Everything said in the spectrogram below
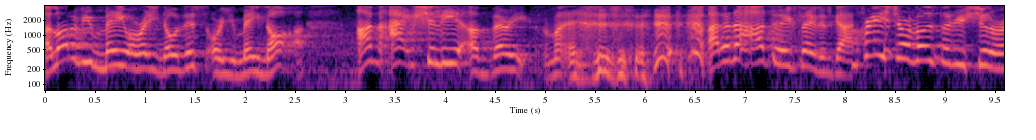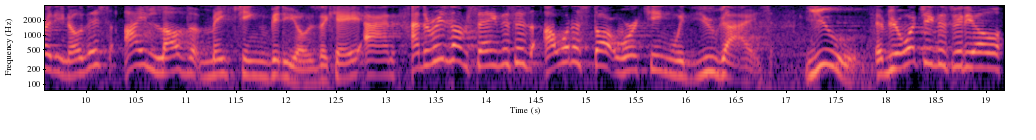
a lot of you may already know this or you may not. I'm actually a very... I don't know how to explain this guy. I'm pretty sure most of you should already know this. I love making videos, okay? And, and the reason I'm saying this is I want to start working with you guys you if you're watching this video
